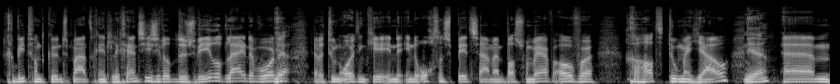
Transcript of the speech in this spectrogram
gebied van kunstmatige intelligentie. Ze wilden dus wereldleider worden. Daar hebben we toen ooit een keer in de, in de ochtendspit samen met Bas van Werf over gehad. Toen met jou. Ja. Ehm,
